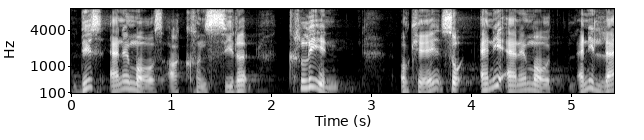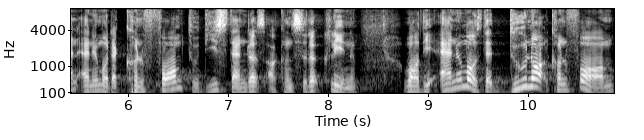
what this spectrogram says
these animals are considered clean Okay, so any animal, any land animal that conform to these standards are considered clean, while the animals that do not conform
